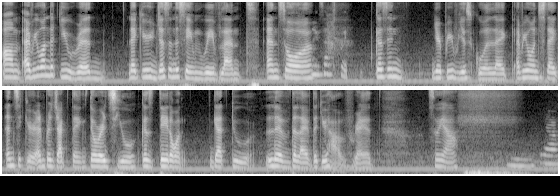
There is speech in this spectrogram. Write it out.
um everyone that you read like you're just in the same wavelength and so Exactly. because in your previous school like everyone's like insecure and projecting towards you because they don't get to live the life that you have right so yeah Yeah.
